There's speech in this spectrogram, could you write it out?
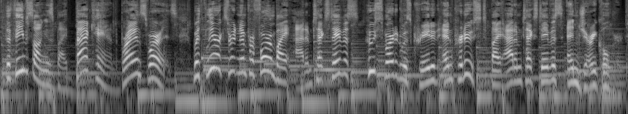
The theme song is by Backhand Brian Suarez, with lyrics written and performed by Adam Tex Davis. Who Smarted was created and produced by Adam Tex Davis and Jerry Colbert.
